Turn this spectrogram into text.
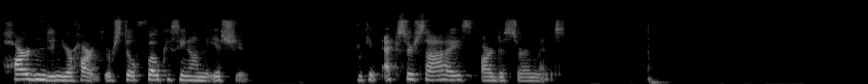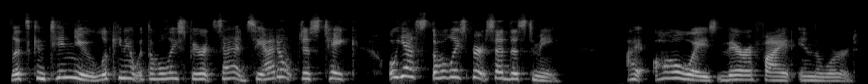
hardened in your heart you're still focusing on the issue we can exercise our discernment. Let's continue looking at what the Holy Spirit said. See, I don't just take, oh, yes, the Holy Spirit said this to me. I always verify it in the Word.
